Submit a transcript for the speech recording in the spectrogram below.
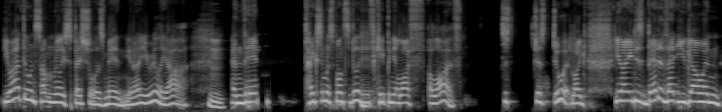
you are doing something really special as men you know? You really are. Mm. and then take some responsibility for keeping your life alive. Just just do it. Like you know it is better that you go and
